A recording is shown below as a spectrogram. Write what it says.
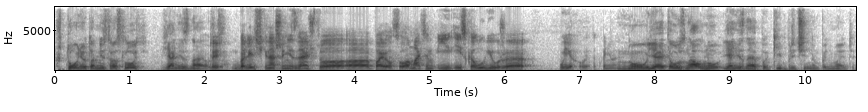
Что у него там не срослось, я не знаю. То уже. есть болельщики наши не знают, что э, Павел Соломатин и из Калуги уже уехал, я так понимаю. Ну, я это узнал, но я не знаю по каким причинам, понимаете.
